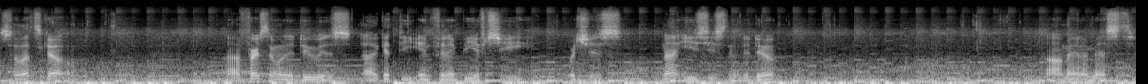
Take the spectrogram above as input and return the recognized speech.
So let's go. Uh, first thing I want to do is uh, get the infinite BFG, which is not easiest thing to do. Oh man, I missed.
